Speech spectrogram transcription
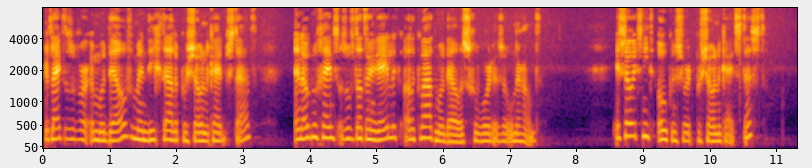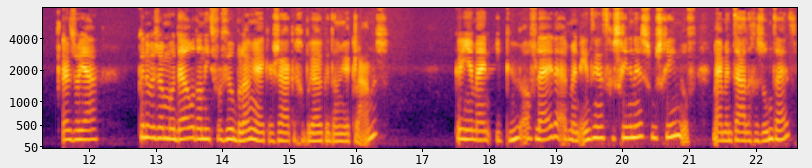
Het lijkt alsof er een model van mijn digitale persoonlijkheid bestaat. En ook nog eens alsof dat een redelijk adequaat model is geworden, zo onderhand. Is zoiets niet ook een soort persoonlijkheidstest? En zo ja, kunnen we zo'n model dan niet voor veel belangrijker zaken gebruiken dan reclames? Kun je mijn IQ afleiden uit mijn internetgeschiedenis misschien, of mijn mentale gezondheid?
